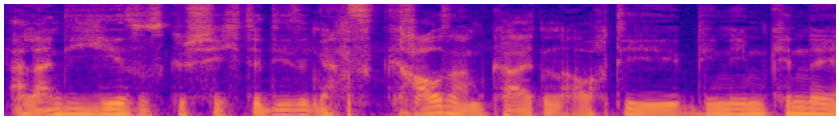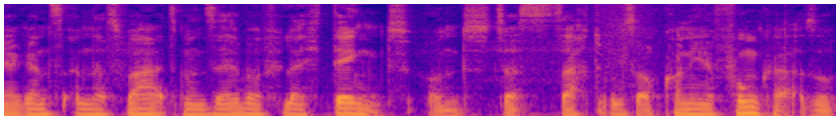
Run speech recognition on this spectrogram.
allein die Jesus-Geschichte, diese ganz Grausamkeiten auch, die, die nehmen Kinder ja ganz anders wahr, als man selber vielleicht denkt. Und das sagt uns auch Cornelia Funke. Also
